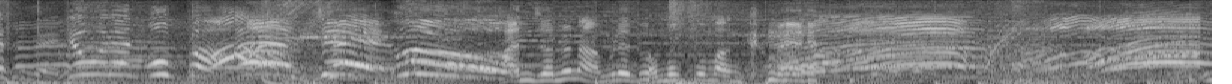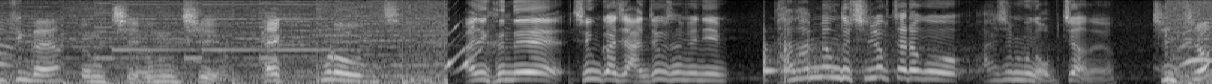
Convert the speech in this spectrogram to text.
가슴에 영원한 오빠 안재우. 반전은 아무래도 어묵보만큼의 아. 아. 음치인가요? 음치, 음치, 100% 음치. 아니 근데 지금까지 안재욱 선배님 단 한 명도 실력자라고 하신 분 없지 않아요? 진짜?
